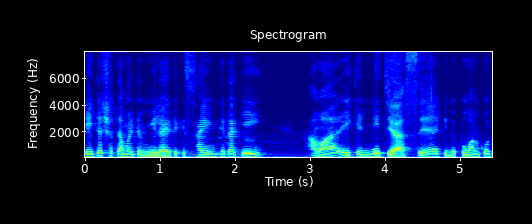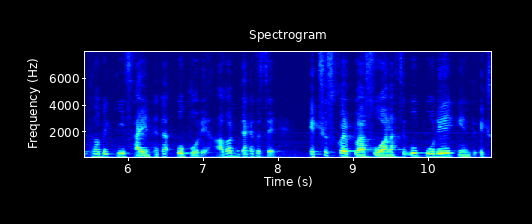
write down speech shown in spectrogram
এইটার সাথে আমরা এটা মিলাই দেখি সাইন থেটা কি? আমার এখানে নিচে আছে, কিন্তু প্রমাণ করতে হবে কি সাইন থেটা উপরে। আবার দেখা যাচ্ছে এক্স স্কোয়ার প্লাস ওয়ান আছে উপরে, কিন্তু এক্স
